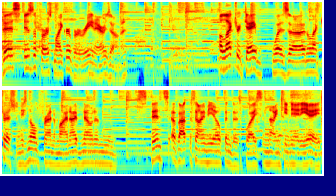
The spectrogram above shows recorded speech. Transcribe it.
This is the first microbrewery in Arizona. Electric Dave was uh, an electrician. He's an old friend of mine. I've known him since about the time he opened this place in 1988.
